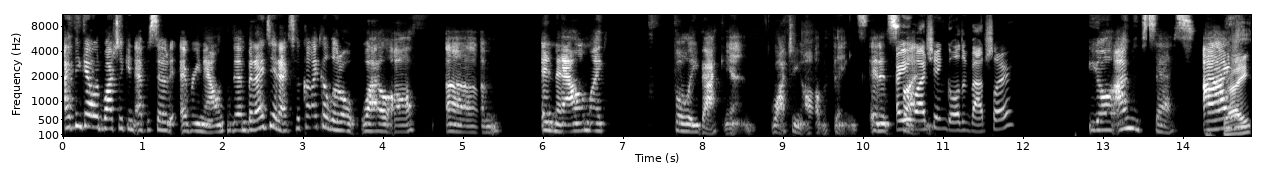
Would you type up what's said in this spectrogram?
I think I would watch like an episode every now and then, but I did. I took like a little while off. Um, and now I'm like fully back in. watching all the things, and it's Are fun. you watching Golden Bachelor? y'all? I'm obsessed. I right?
